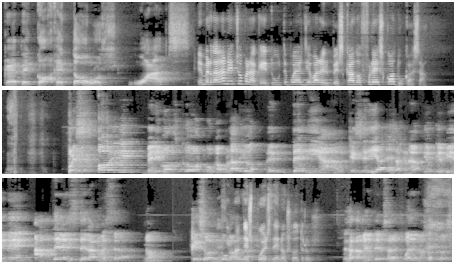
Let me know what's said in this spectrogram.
que te coge todos los webs. En verdad la han hecho para que tú te puedas llevar el pescado fresco a tu casa. Pues hoy venimos con vocabulario centennial, que sería esa generación que viene antes de la nuestra, ¿no? Que son Es decir, van después de nosotros. Exactamente, o sea, después de nosotros.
